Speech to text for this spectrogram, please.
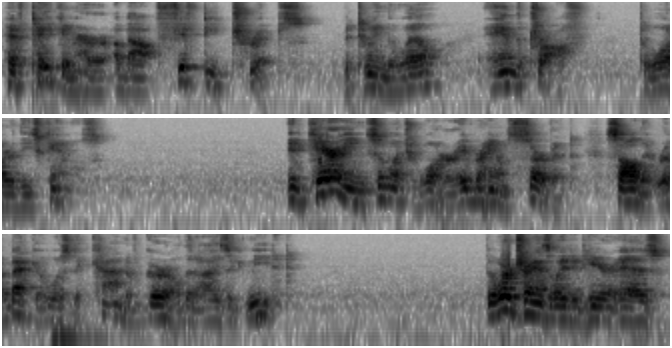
have taken her about 50 trips between the well and the trough to water these camels. In carrying so much water, Abraham's servant saw that Rebekah was the kind of girl that Isaac needed. The word translated here as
